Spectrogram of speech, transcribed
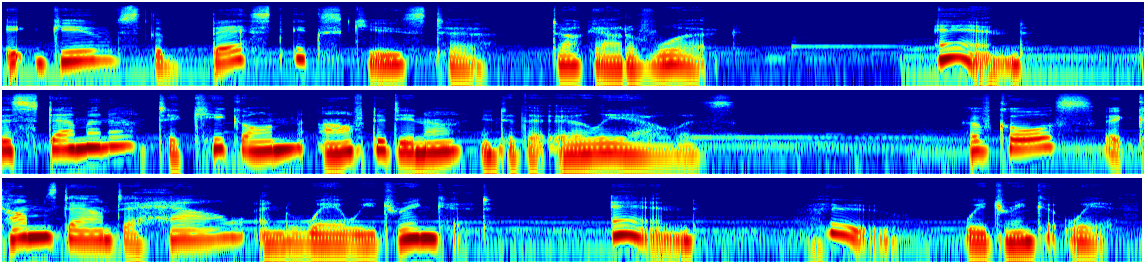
It gives the best excuse to duck out of work and the stamina to kick on after dinner into the early hours. Of course, it comes down to how and where we drink it and who we drink it with.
